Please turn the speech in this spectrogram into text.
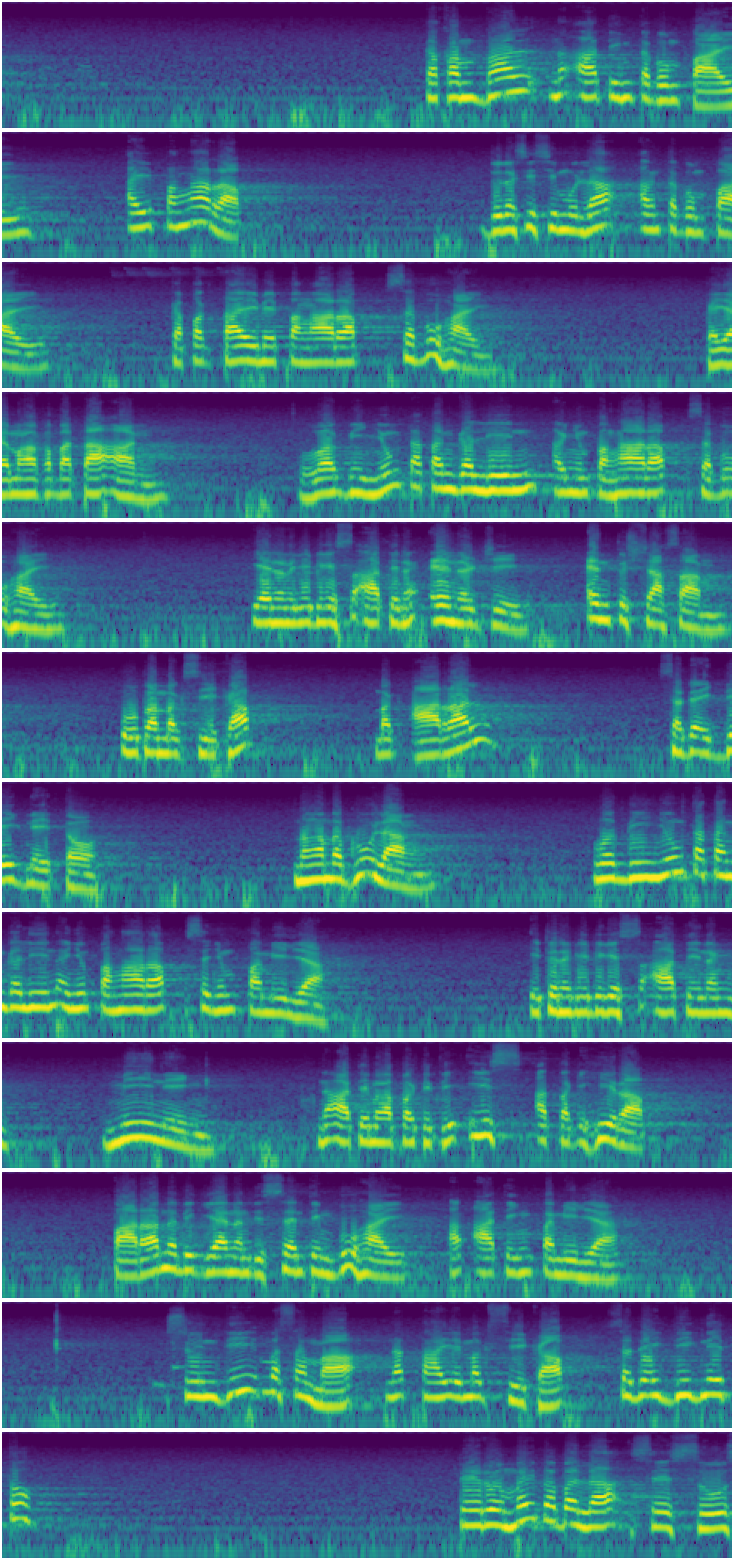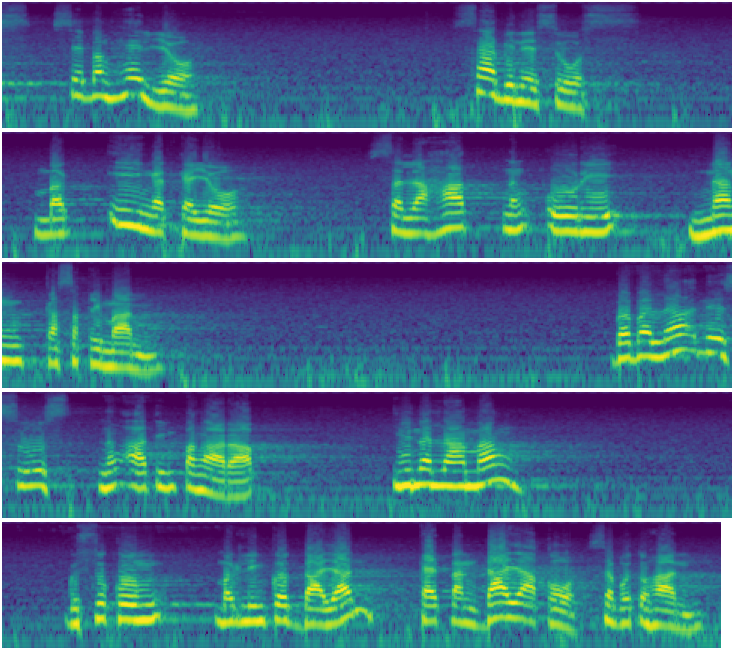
Kakambal ng ating tagumpay ay pangarap. Doon nagsisimula ang tagumpay kapag tayo may pangarap sa buhay. Kaya mga kabataan, huwag ninyong tatanggalin ang inyong pangarap sa buhay. Yan ang nagbibigay sa atin ng energy, enthusiasm, upang magsikap, mag-aral sa daigdig na ito. Mga magulang, huwag ninyong tatanggalin ang inyong pangarap sa inyong pamilya. Ito nagbibigay sa atin ng meaning na ating mga pagtitiis at paghihirap para mabigyan ng disenteng buhay ang ating pamilya. So hindi masama na tayo magsikap sa daigdig nito. Pero may babala si Jesus sa Ebanghelyo. Sabi ni Jesus, mag-ingat kayo sa lahat ng uri ng kasakiman. Babala ni Jesus ng ating pangarap, yun na lamang. Gusto kong maglingkod dayan kahit nandaya ako sa butuhan.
